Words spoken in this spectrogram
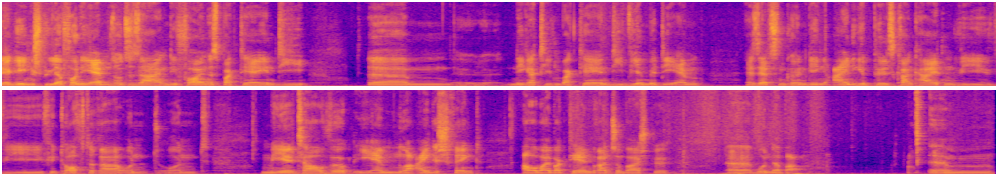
der Gegenspieler von EM sozusagen, die Fäulnisbakterien, die ähm, negativen Bakterien, die wir mit EM ersetzen können gegen einige Pilzkrankheiten wie, wie Phytophthora und, und Mehltau wirkt EM nur eingeschränkt, aber bei Bakterienbrand zum Beispiel äh, wunderbar. Ähm,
